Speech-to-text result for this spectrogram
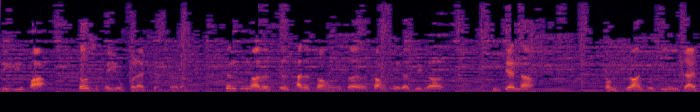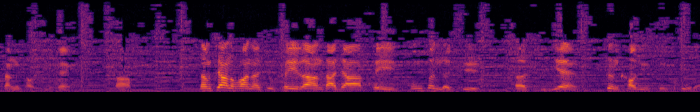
理绿化，都是可以用户来选择的。更重要的是它的装的装配的这个时间呢，我们希望就定义在三个小时以内啊。那么这样的话呢，就可以让大家可以充分的去呃体验更靠近水库的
